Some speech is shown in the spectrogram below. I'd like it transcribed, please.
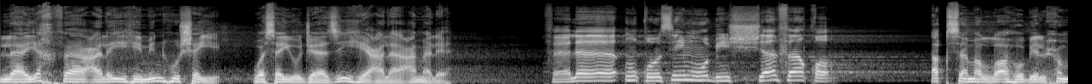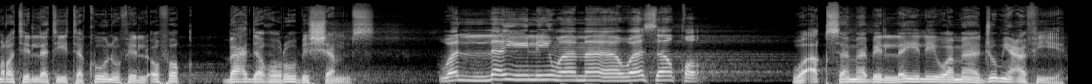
لا يخفى عليه منه شيء وسيجازيه على عمله. فلا اقسم بالشفق. اقسم الله بالحمره التي تكون في الافق. بعد غروب الشمس. والليل وما وسق. وأقسم بالليل وما جمع فيه.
